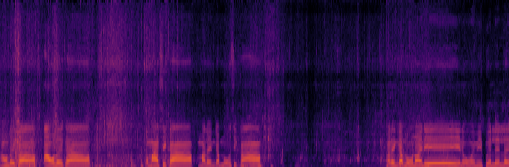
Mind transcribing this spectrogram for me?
เอาเลยครับ เอาเลยครับ ก็มาสิครับ มาเล่นกับหนูสิครับ มาเล่นกับหนูหน่อยดิ หนูไม่มีเพื่อนเล่นเล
